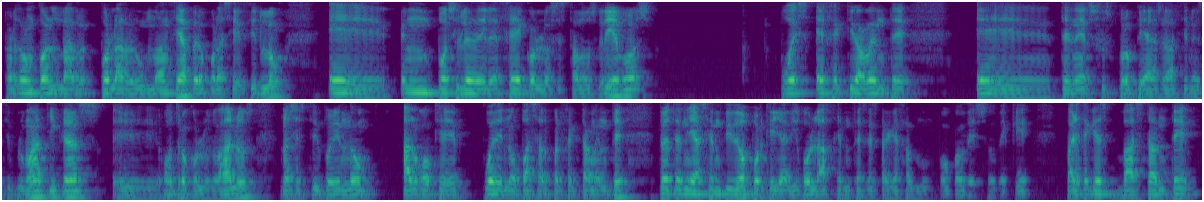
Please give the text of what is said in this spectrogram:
Perdón por la, redundancia, pero por así decirlo, eh, en un posible DLC con los estados griegos, pues efectivamente eh, tener sus propias relaciones diplomáticas, eh, otro con los galos, no sé, estoy poniendo algo que puede no pasar perfectamente, pero tendría sentido porque ya digo, la gente se está quejando un poco de eso, de que parece que es bastante,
